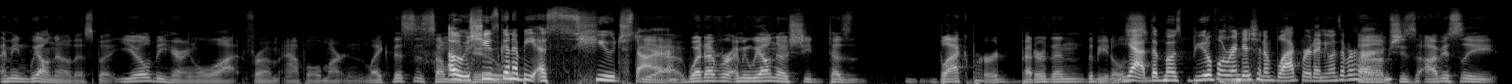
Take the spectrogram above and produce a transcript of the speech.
I mean, we all know this, but you'll be hearing a lot from Apple Martin. Like this is someone Oh, she's gonna be a huge star. Yeah, whatever. I mean, we all know she does Blackbird better than the Beatles. Yeah, the most beautiful rendition of Blackbird anyone's ever heard. Um, she's obviously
